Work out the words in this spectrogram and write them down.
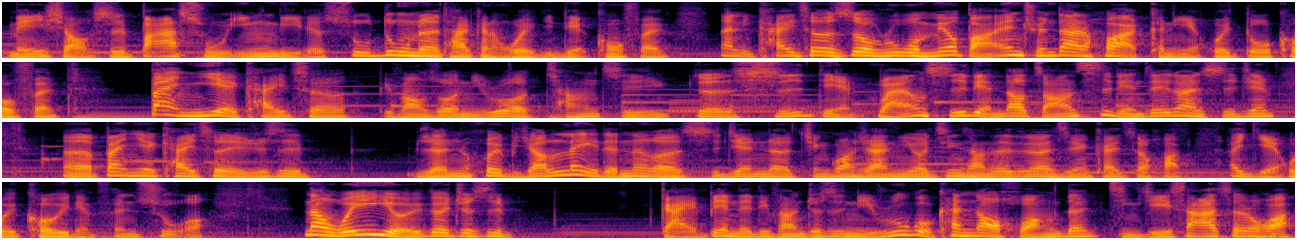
每小时八十五英里的速度呢，它可能会一点扣分。那你开车的时候如果没有绑安全带的话，肯定也会多扣分。半夜开车，比方说你如果长期的十点晚上十点到早上四点这段时间，呃，半夜开车，也就是人会比较累的那个时间的情况下，你有经常在这段时间开车的话，啊，也会扣一点分数哦。那唯一有一个就是改变的地方，就是你如果看到黄灯紧急刹车的话，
